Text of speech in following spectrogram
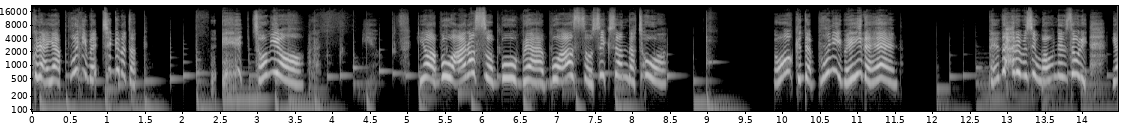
뭐야 야 문이 왜 찌그러져 저기요 야 뭐 알았어. 뭐 왜 뭐 알았어? 섹시한다 좋아 어? 근데 문이 왜 이래? 배달 음식 먹는 소리. 야.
